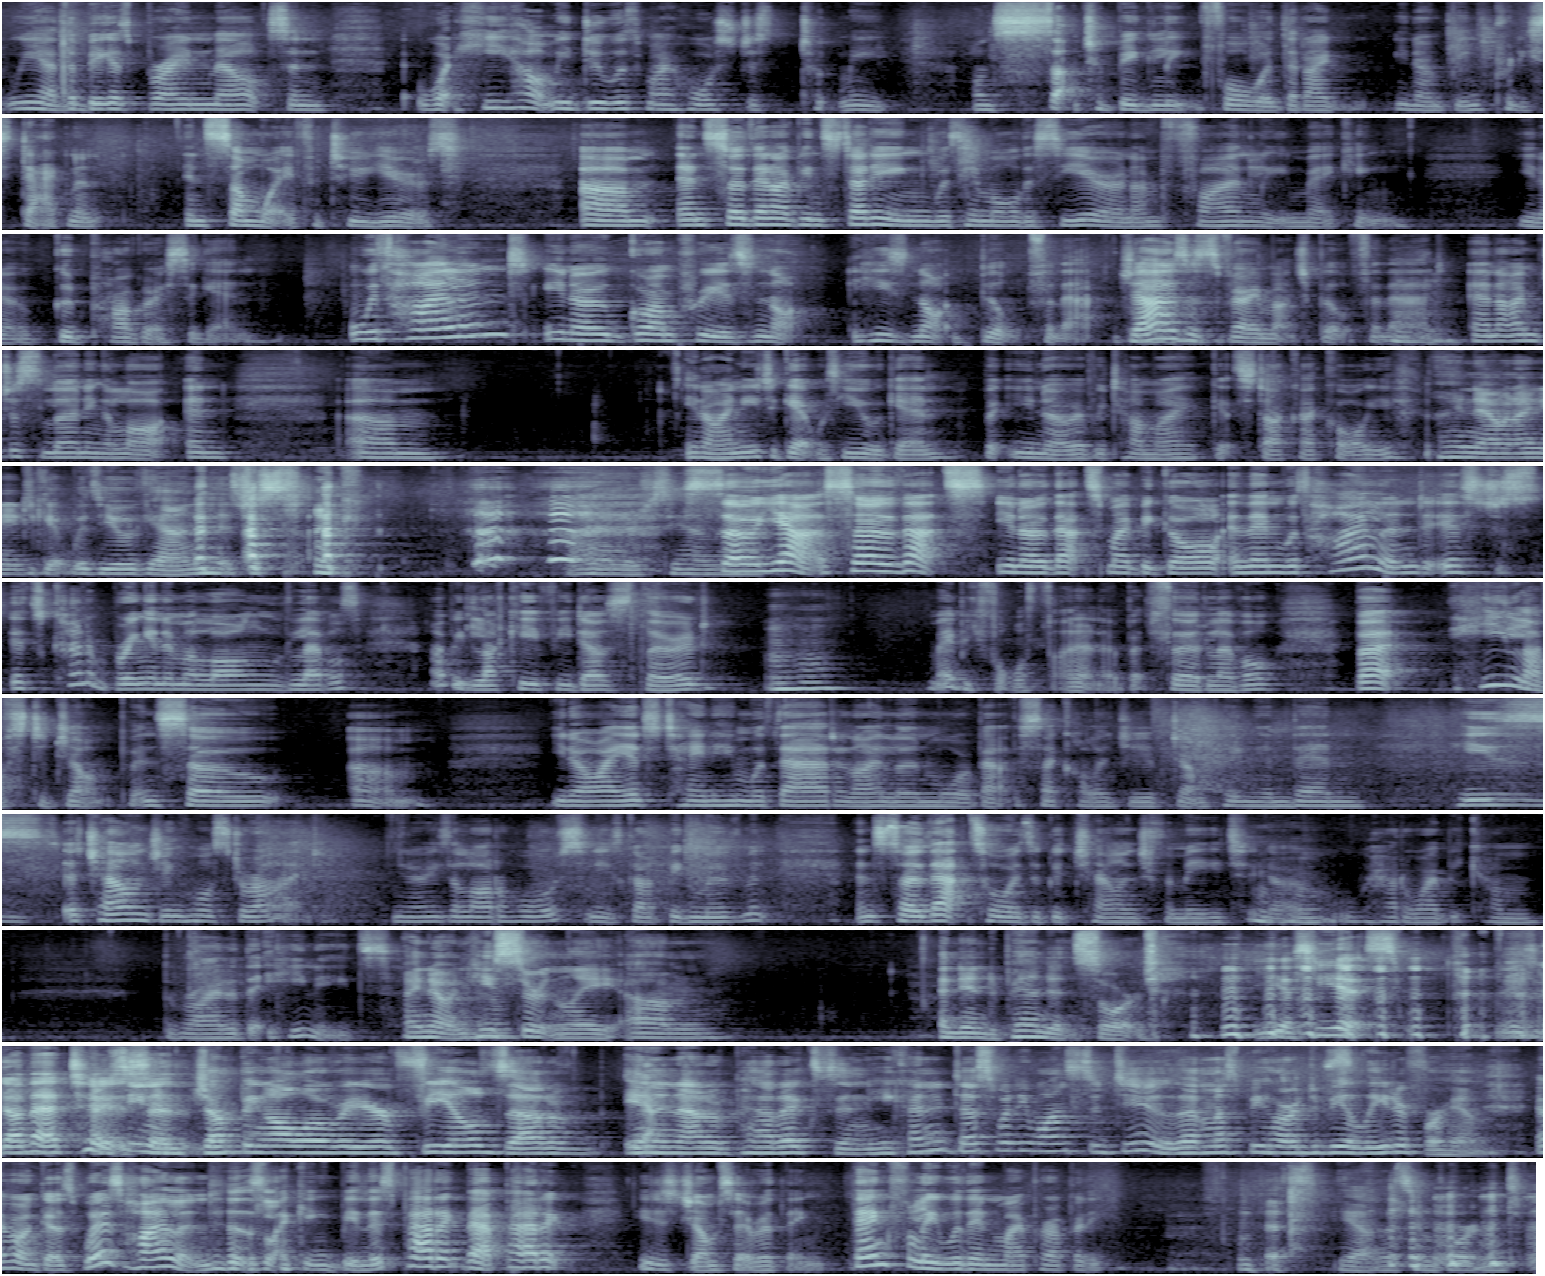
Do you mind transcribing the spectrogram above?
we had the biggest brain melts and what he helped me do with my horse just took me on such a big leap forward that i you know been pretty stagnant in some way for two years. Um, and so then i've been studying with him all this year and i'm finally making you know good progress again with highland you know grand prix is not he's not built for that. Jazz is very much built for that. And i'm just learning a lot. And um, you know i need to get with you again. But you know every time i get stuck i call you. I know, and I need to get with you again. It's just like I understand. so that. yeah so that's you know that's my big goal. And then with highland it's just it's kind of bringing him along the levels. I'll be lucky if he does 3rd mm-hmm. Maybe fourth i don't know but third level. But he loves to jump. And so um, you know i entertain him with that and i learn more about the psychology of jumping. And then he's a challenging horse to ride. You know he's a lot of horse and he's got a big movement. And so that's always a good challenge for me to go how do i become the rider that he needs? I know, and he's certainly um, an independent sort. yes, he is. He's got that too. I've seen so him jumping all over your fields, out of in Yeah. and out of paddocks, and he kind of does what he wants to do. That must be hard to be a leader for him. everyone goes, "Where's Highland?" It's like he can be this paddock, that paddock. He just jumps everything. Thankfully, within my property. That's yeah, that's important.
